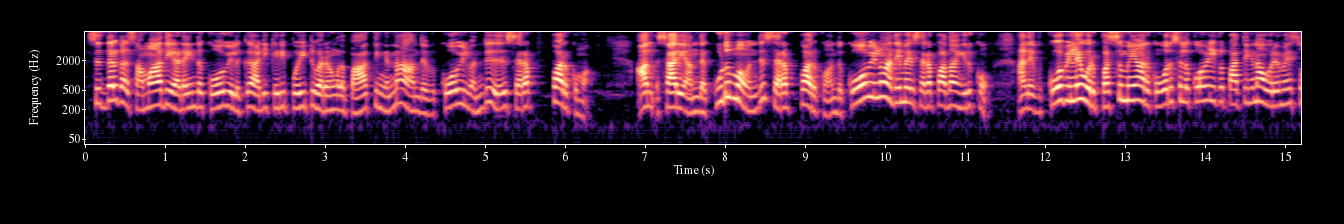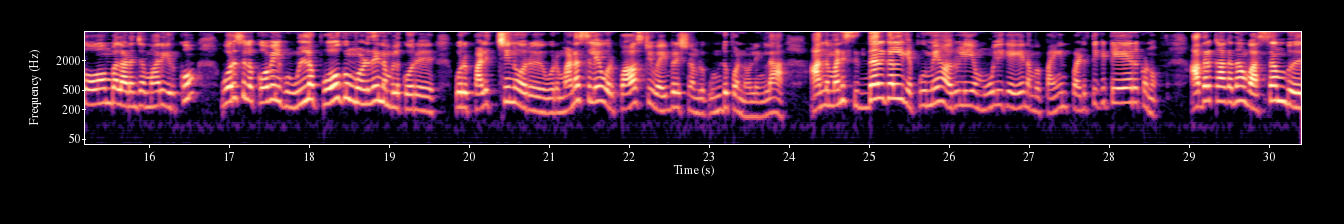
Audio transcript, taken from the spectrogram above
சித்தர்கள் சமாதி அடைந்த கோவிலுக்கு அடிக்கடி போயிட்டு வரவங்களை பார்த்திங்கன்னா அந்த கோவில் வந்து சிறப்பாக இருக்குமா? அந் சாரி அந்த குடும்பம் வந்து சிறப்பாக இருக்கும். அந்த கோவிலும் அதேமாரி சிறப்பாக தான் இருக்கும். அந்த கோவிலே ஒரு பசுமையாக இருக்கும். ஒரு சில கோவில்கள் பார்த்திங்கன்னா ஒருமே சோம்பல் அடைஞ்ச மாதிரி இருக்கும். ஒரு சில கோவிலுக்கு உள்ளே போகும் பொழுதே நம்மளுக்கு ஒரு ஒரு பளிச்சின்னு ஒரு ஒரு மனசுலேயே ஒரு பாசிட்டிவ் வைப்ரேஷன் நம்மளுக்கு உண்டு பண்ணும் இல்லைங்களா? அந்த மாதிரி சித்தர்கள் எப்பவுமே அருளிய மூலிகையை நம்ம பயன்படுத்திக்கிட்டே இருக்கணும். அதற்காக தான் வசம்பு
